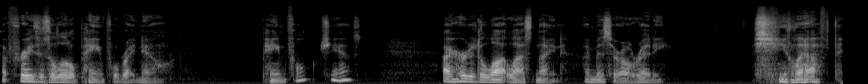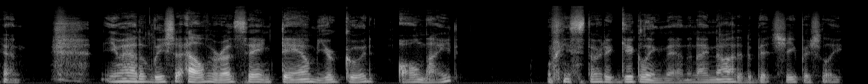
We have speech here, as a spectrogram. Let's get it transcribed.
That phrase is a little painful right now. Painful? she asked. I heard it a lot last night. I miss her already. She laughed then. You had Alicia Alvarez saying, Damn, you're good all night? We started giggling then, and I nodded a bit sheepishly.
